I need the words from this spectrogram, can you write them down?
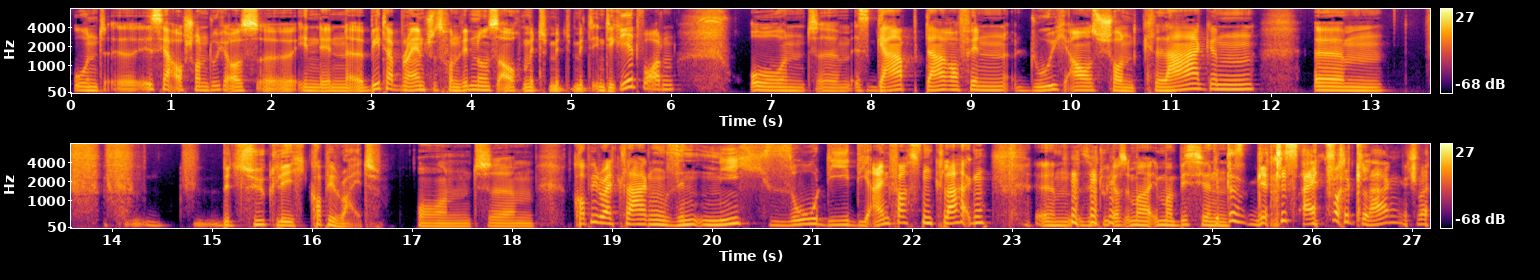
und äh, ist ja auch schon durchaus äh, in den äh, Beta-Branches von Windows auch mit, mit, mit integriert worden. Und ähm, es gab daraufhin durchaus schon Klagen ähm, bezüglich Copyright. Und ähm, Copyright-Klagen sind nicht so die, die einfachsten Klagen, ähm, sind durchaus immer, immer ein bisschen. Gibt es, gibt es einfache Klagen? Ich weiß.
